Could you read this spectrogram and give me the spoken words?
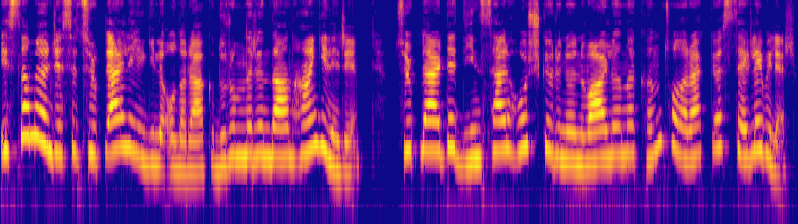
İslam öncesi Türklerle ilgili olarak durumlarından hangileri Türklerde dinsel hoşgörünün varlığına kanıt olarak gösterilebilir?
